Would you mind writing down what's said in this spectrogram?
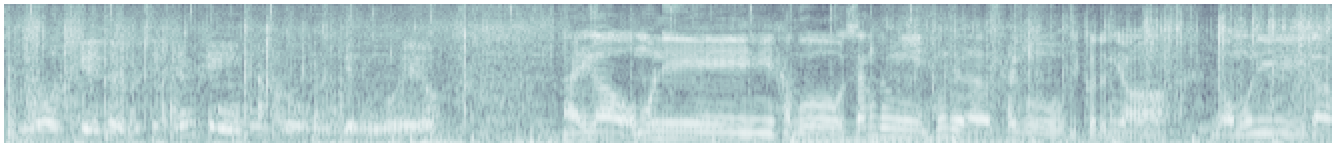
근데 어떻게 해서 이렇게 캠핑하러 오게 된 거예요? 아이가 어머니하고 쌍둥이 형제가 살고 있거든요. 어머니가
